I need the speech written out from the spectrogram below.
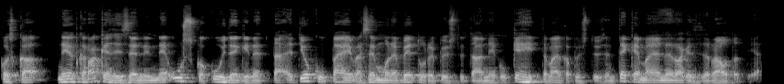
koska ne, jotka rakensi sen, niin ne usko kuitenkin, että, että joku päivä semmoinen veturi pystytään niin kuin kehittämään, joka pystyy sen tekemään, ja ne rakensi sen rautatien.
